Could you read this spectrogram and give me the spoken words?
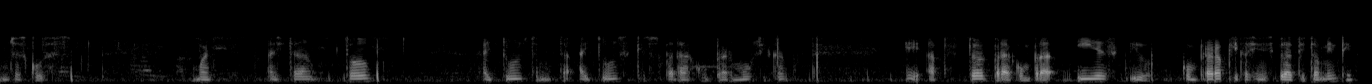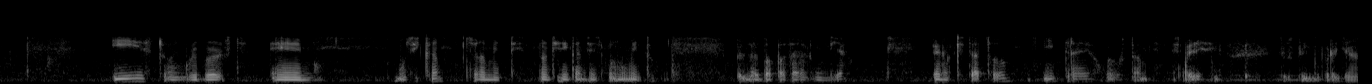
muchas cosas. Bueno ahí está todo. iTunes también está iTunes que es para comprar música. Eh, App Store para comprar y es, digo, comprar aplicaciones gratuitamente. Y esto en reverse música solamente no tiene canciones por el momento pero las va a pasar algún día. Pero aquí está todo. Y trae juegos también. Espere si los tengo por allá.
